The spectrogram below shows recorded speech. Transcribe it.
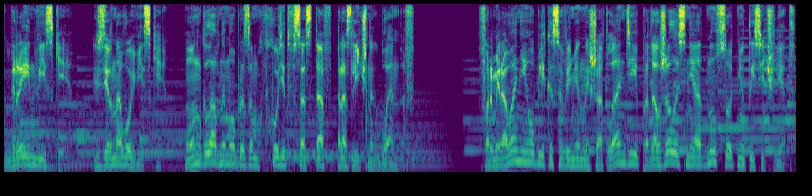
Грейн виски зерновой виски. Он главным образом входит в состав различных блендов. Формирование облика современной Шотландии продолжалось не одну сотню тысяч лет.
